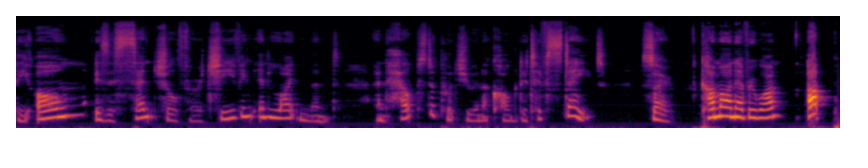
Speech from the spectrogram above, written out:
The Om is essential for achieving enlightenment and helps to put you in a cognitive state. So, come on, everyone, up!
